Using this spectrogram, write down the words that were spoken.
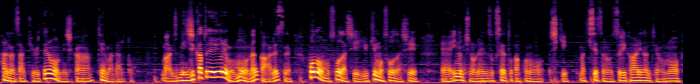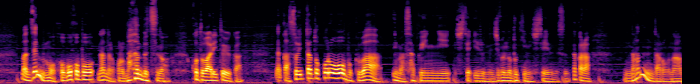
春夏秋冬っていうのも身近なテーマであると。まあ身近というよりももうなんかあれですね。炎もそうだし雪もそうだし、えー、命の連続性とかこの四季、まあ、季節の移り変わりなんていうのも、まあ、全部もうほぼほぼなんだろうこの万物の断りというかなんかそういったところを僕は今作品にしているんで自分の武器にしているんです。だからなんだろうな。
